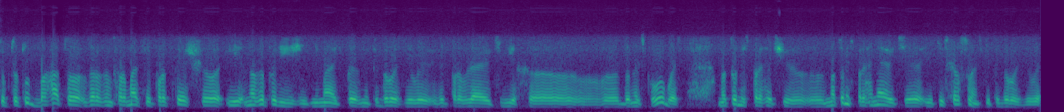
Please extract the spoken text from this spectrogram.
Тобто тут багато зараз інформації про те, що і на Запоріжжі знімають певні підрозділи, відправляють їх е, в Донецьку область, натомість натомість приганяють е, якісь херсонські підрозділи.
